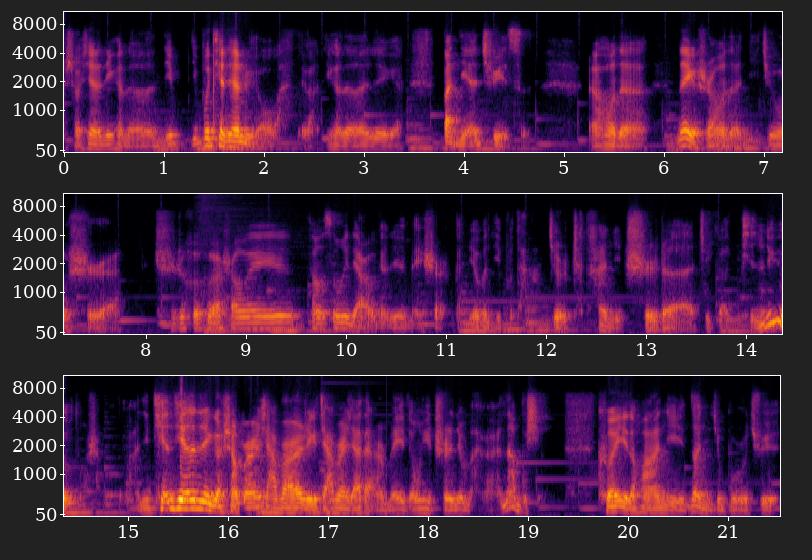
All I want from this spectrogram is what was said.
首先，你可能你你不天天旅游吧，对吧？你可能这个半年去一次，然后呢，那个时候呢，你就是。吃吃喝喝稍微放松一点，我感觉也没事儿，感觉问题不大。就是看你吃的这个频率有多少，对吧？你天天这个上班下班，这个加班加点没东西吃你就买呗，那不行。可以的话，你那你就不如去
